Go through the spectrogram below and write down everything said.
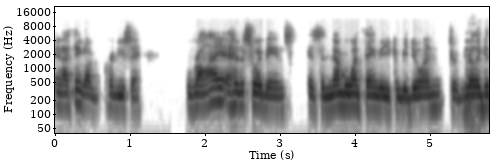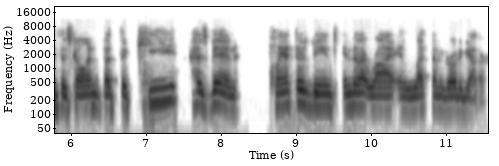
and I think I've heard you say, rye ahead of soybeans is the number one thing that you can be doing to really get this going. But the key has been plant those beans into that rye and let them grow together.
